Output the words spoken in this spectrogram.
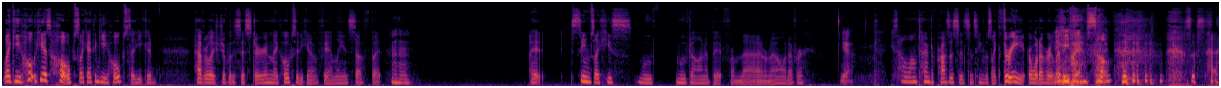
like he ho- he has hopes. Like i think he hopes that he could have a relationship with his sister and like hopes that he can have a family and stuff but mm-hmm. it seems like he's moved moved on a bit from that. I don't know whatever. Yeah. he's had a long time to process it since he was like three or whatever living by himself. So sad.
